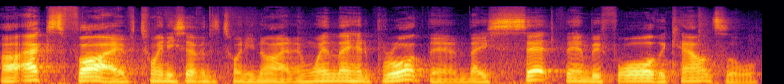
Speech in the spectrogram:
Uh, Acts 5 27 to 29. And when they had brought them, they set them before the council.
